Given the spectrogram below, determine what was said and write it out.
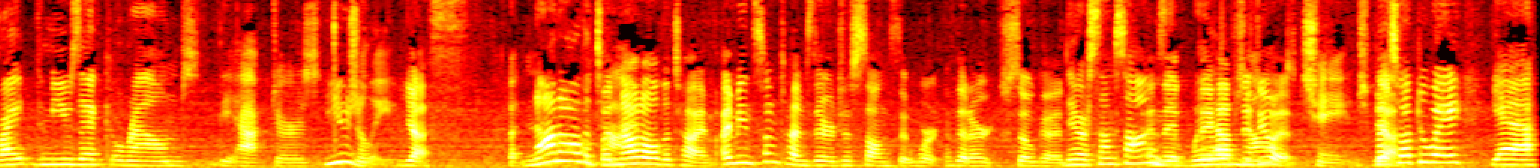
write the music around the actors usually, Yes. But not all the time. But not all the time. I mean, sometimes there are just songs that work that are so good. There are some songs And they- that will they have to do it. change. But Yeah. Swept Away, yeah,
